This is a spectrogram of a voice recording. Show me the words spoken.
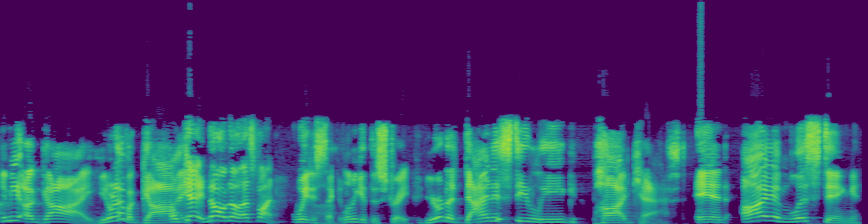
Give me a guy. You don't have a guy. Okay, no, no, that's fine. Wait a second. Let me get this straight. You're on a Dynasty League podcast, and I am listing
